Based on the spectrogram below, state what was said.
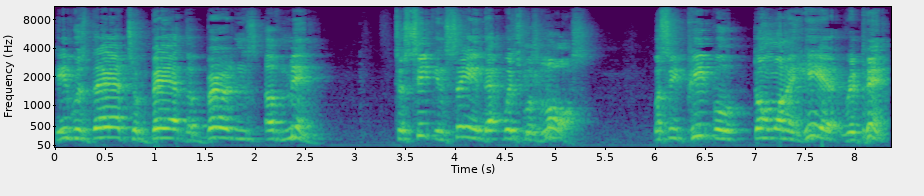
he was there to bear the burdens of men, to seek and save that which was lost. But see, people don't want to hear repent.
